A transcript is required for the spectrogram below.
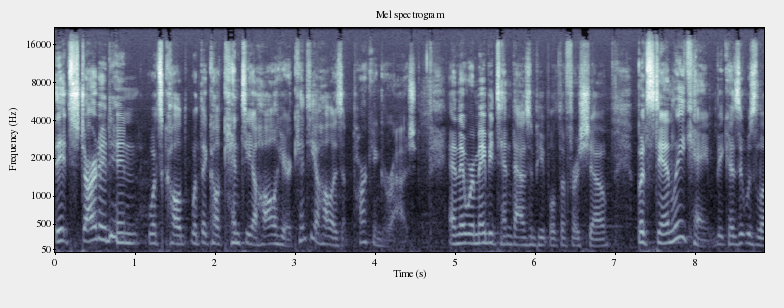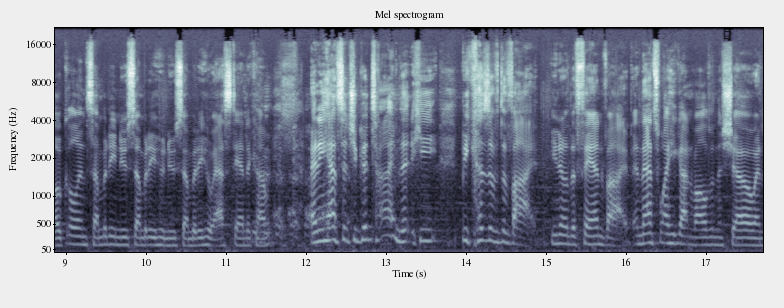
it started in what's called what they call Kentia Hall here. Kentia Hall is a parking garage. And there were maybe 10,000 people at the first show. But Stan Lee came because it was local and somebody knew somebody who knew somebody who asked Stan to come. And he had such a good time that he because of the vibe, you know, the fan vibe. And that's why he got involved in the show and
